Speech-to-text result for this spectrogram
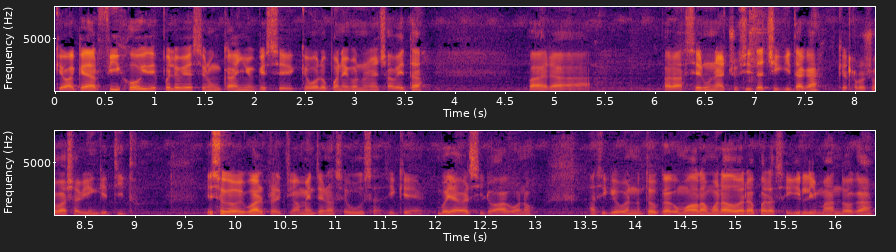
que va a quedar fijo y después le voy a hacer un caño que se que a poner con una chaveta para para hacer una chucita chiquita acá que el rollo vaya bien quietito. Eso igual prácticamente no se usa así que voy a ver si lo hago o no. Así que bueno tengo que acomodar la moradora para seguir limando acá.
